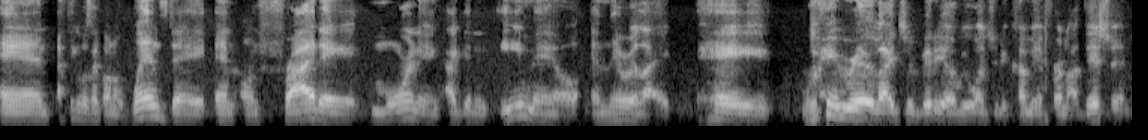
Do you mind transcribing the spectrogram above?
And I think it was like on a Wednesday. And on Friday morning, I get an email and they were like, hey, we really liked your video. We want you to come in for an audition.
